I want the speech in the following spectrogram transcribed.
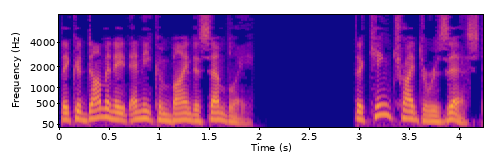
they could dominate any combined assembly. The king tried to resist.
